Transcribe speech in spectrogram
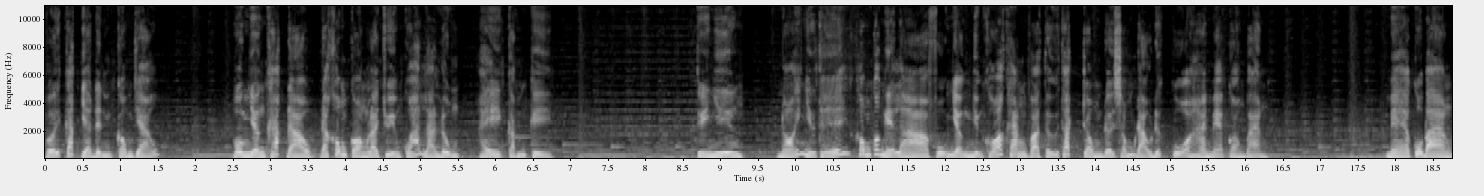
với các gia đình công giáo. Hôn nhân khác đạo đã không còn là chuyện quá lạ lùng hay cấm kỵ. Tuy nhiên, nói như thế không có nghĩa là phủ nhận những khó khăn và thử thách trong đời sống đạo đức của hai mẹ con bạn. Mẹ của bạn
